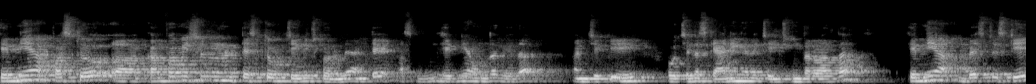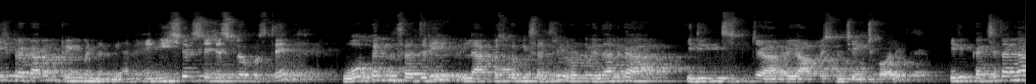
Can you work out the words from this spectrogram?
హెర్నియా ఫస్ట్ కన్ఫర్మేషన్ టెస్ట్ చేయించుకోవాలండి. అంటే అసలు ముందు హెర్నియా ఉందా లేదా అని చెప్పి ఒక చిన్న స్కానింగ్ అనేది చేయించుకున్న తర్వాత హెర్నియా బెస్ట్ స్టేజ్ ప్రకారం ట్రీట్మెంట్ అండి. అంటే ఇనీషియల్ స్టేజెస్లోకి వస్తే ఓపెన్ సర్జరీ లాప్రోస్కోపిక్ సర్జరీ రెండు విధాలుగా ఇది ఆపరేషన్ చేయించుకోవాలి. ఇది ఖచ్చితంగా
